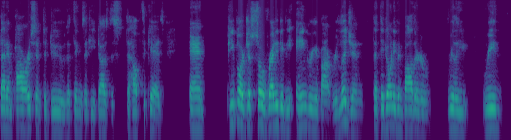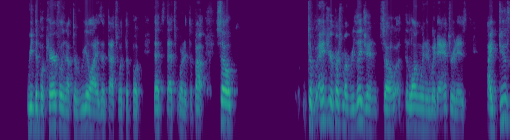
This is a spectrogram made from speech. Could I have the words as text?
that empowers him to do the things that he does to, to help the kids. And people are just so ready to be angry about religion that they don't even bother to really read read the book carefully enough to realize that that's what the book that's that's what it's about. So to answer your question about religion so the long-winded way to answer it is i do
